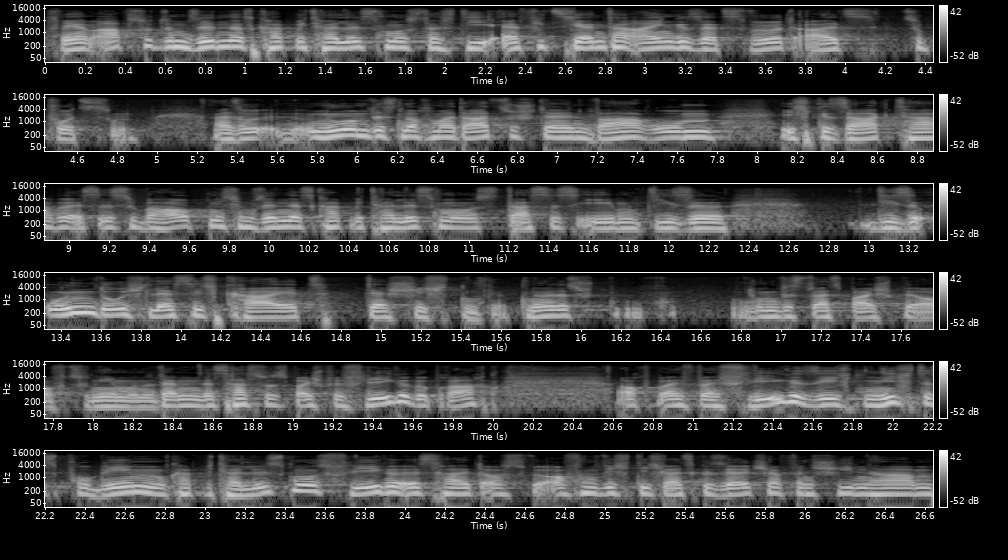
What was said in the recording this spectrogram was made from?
Es wäre absolut im Sinn des Kapitalismus, dass die effizienter eingesetzt wird, als zu putzen. Also nur um das nochmal darzustellen, warum ich gesagt habe, es ist überhaupt nicht im Sinn des Kapitalismus, dass es eben diese, diese Undurchlässigkeit der Schichten gibt. Ne? Das um das als Beispiel aufzunehmen. Und dann, das hast du das Beispiel Pflege gebracht. Auch bei, bei Pflege sehe ich nicht das Problem im Kapitalismus. Pflege ist halt, was wir offensichtlich als Gesellschaft entschieden haben,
